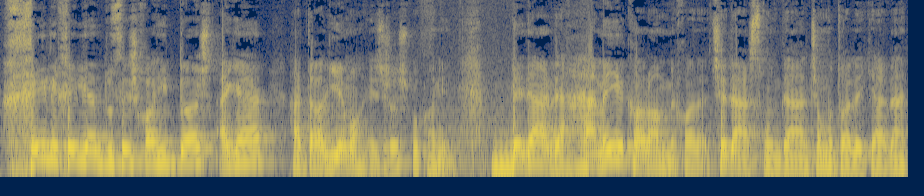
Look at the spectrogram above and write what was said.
خیلی خیلی هم دوستش خواهید داشت اگر حداقل یه ماه اجراش بکنید. به درد همه کارام می‌خوره. چه درس خوندن چه مطالعه کردن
